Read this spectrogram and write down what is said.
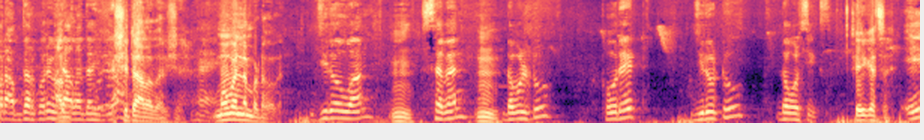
করে আবদার করে ওটা আলাদা হিসাব। সেটা আলাদা বিষয় হ্যাঁ। মোবাইল নাম্বারটা বলেন। Zero one seven. Double two four eight zero two double six ঠিক আছে। এই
